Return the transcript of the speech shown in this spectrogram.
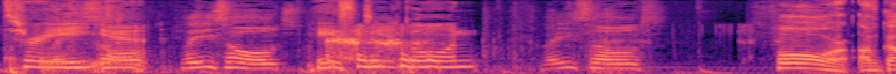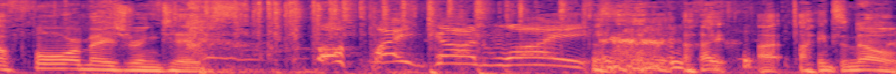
Three, Please yeah. hold. Please hold. He's still going. Please hold. Four. I've got four measuring tapes. oh my God, why? I, I, I don't know.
